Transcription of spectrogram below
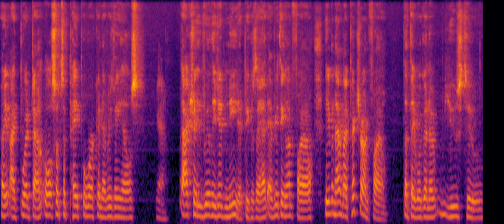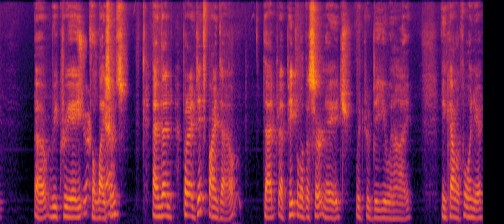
I, I brought down all sorts of paperwork and everything else. Yeah. Actually, really didn't need it because I had everything on file. They even had my picture on file that they were going to use to uh, recreate Sure, the yeah. license. And then, but I did find out that uh, people of a certain age, which would be you and I, in California,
